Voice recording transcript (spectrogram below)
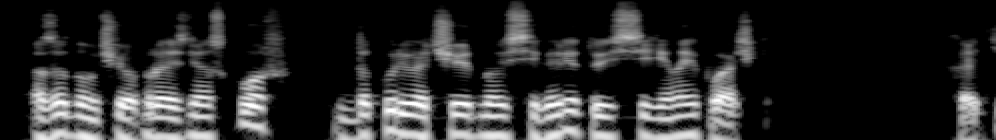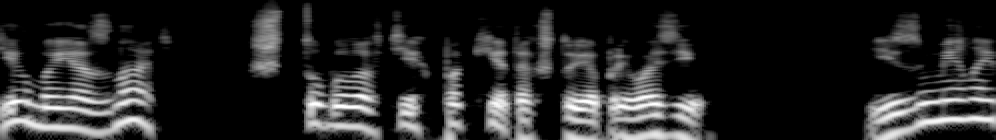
– задумчиво произнес Корф, докурив очередную сигарету из сидиной пачки, – «хотел бы я знать, что было в тех пакетах, что я привозил. Изменой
